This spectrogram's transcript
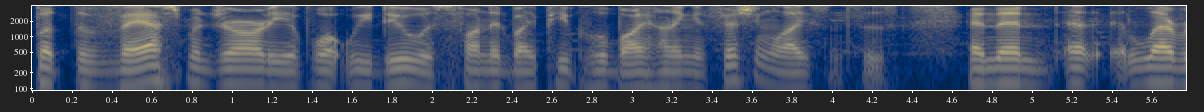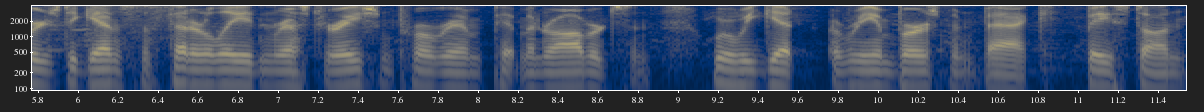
But the vast majority of what we do is funded by people who buy hunting and fishing licenses, and then uh, leveraged against the federal aid and restoration program, Pittman Robertson, where we get a reimbursement back based on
